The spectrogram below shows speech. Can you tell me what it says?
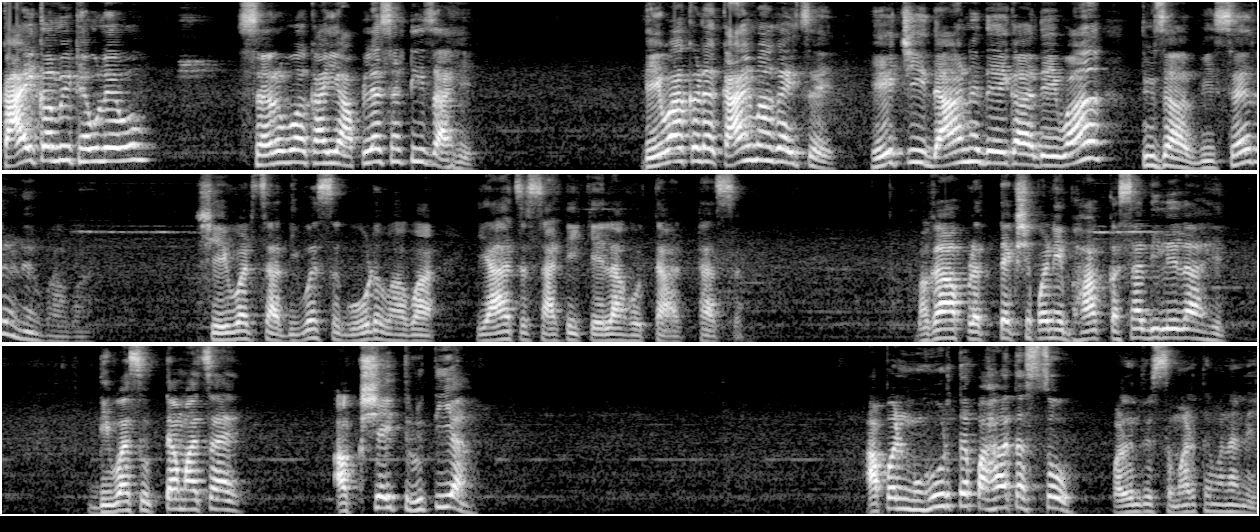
काय कमी ठेवले हो? सर्व काही आपल्यासाठीच आहे. देवाकडं काय मागायचंय? हेची दान देगा देवा तुझा विसरण व्हावा. शेवटचा दिवस गोड व्हावा याचसाठी केला होता अठ्ठास बघा प्रत्यक्षपणे भाग कसा दिलेला आहे. दिवस उत्तमाचा आहे. अक्षय तृतीया. आपण मुहूर्त पाहत असतो परंतु समर्थ म्हणाले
